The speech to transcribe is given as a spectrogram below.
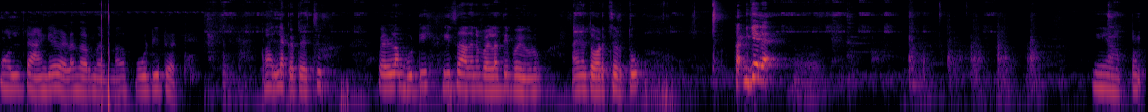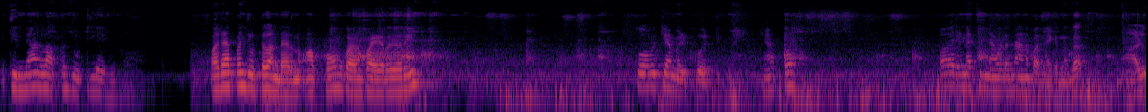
മുകളിൽ ടാങ്കിൽ വെള്ളം നിറഞ്ഞിരുന്നത് പൂട്ടിയിട്ട് വരട്ടെ. പല്ലൊക്കെ തേച്ചു വെള്ളം പൂട്ടി ഈ സാധനം വെള്ളത്തിൽ പോയി വീണു. അതിനെ തുടച്ചെടുത്തു. കടിക്കല ഈ അപ്പം തിന്നാനുള്ള അപ്പം ചുട്ടില്ലായിരുന്നു ഒരപ്പം ചുട്ടതുണ്ടായിരുന്നു. അപ്പവും പയറുകറി കോവയ്ക്കാൻ മെഴുക്ക് പറ്റി അപ്പം ഒരെണ്ണ തിന്നാവിടെ നിന്നാണ് പറഞ്ഞേക്കുന്നത് ആളു.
